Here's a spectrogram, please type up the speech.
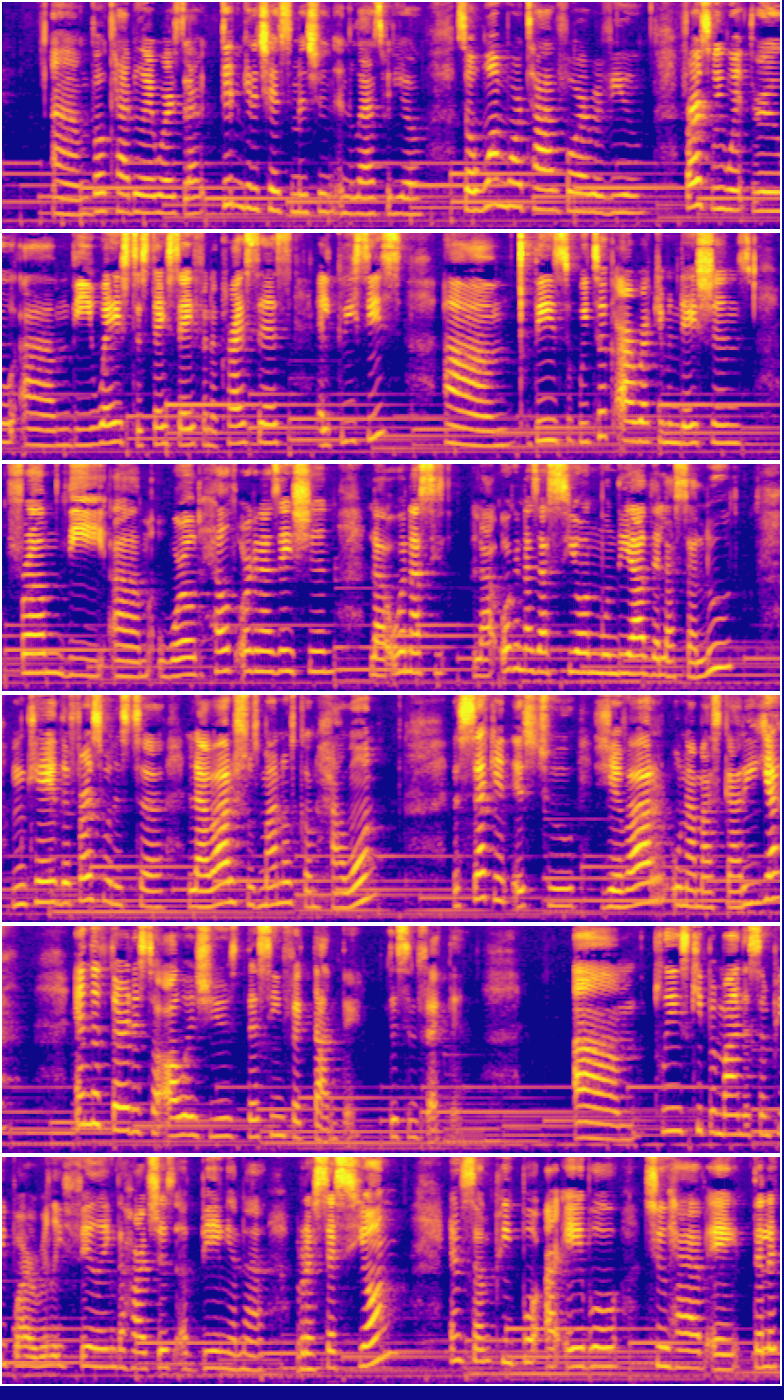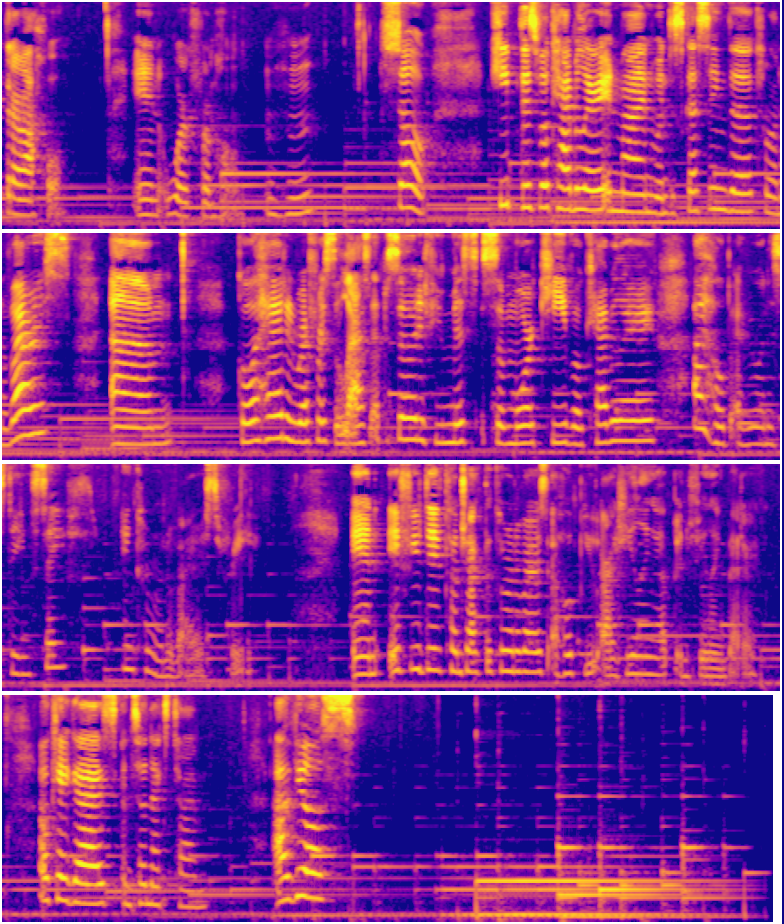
um, vocabulary words that I didn't get a chance to mention in the last video. So, one more time for a review. First, we went through um, the ways to stay safe in a crisis, el crisis. Um, these we took our recommendations from the um, World Health Organization, la, la Organización Mundial de la Salud. Okay, the first one is to lavar sus manos con jabón. The second is to llevar una mascarilla. And the third is to always use desinfectante, disinfectant. Um, please keep in mind that some people are really feeling the hardships of being in a recession, and some people are able to have a teletrabajo and work from home. Mm-hmm. So, keep this vocabulary in mind when discussing the coronavirus. Um, go ahead and reference the last episode if you missed some more key vocabulary. I hope everyone is staying safe and coronavirus free. And if you did contract the coronavirus, I hope you are healing up and feeling better. Okay, guys, until next time. Adios.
